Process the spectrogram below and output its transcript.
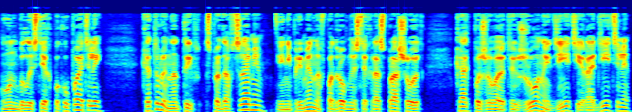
Он был из тех покупателей, которые на «ты» с продавцами и непременно в подробностях расспрашивают, как поживают их жены, дети родители.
